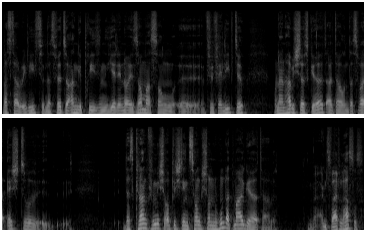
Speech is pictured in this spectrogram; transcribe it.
was da released. Und das wird so angepriesen, hier der neue Sommersong äh, für Verliebte. Und dann habe ich das gehört, Alter, und das war echt so. Äh, das klang für mich, ob ich den Song schon hundertmal gehört habe. Im Zweifel hast du's.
